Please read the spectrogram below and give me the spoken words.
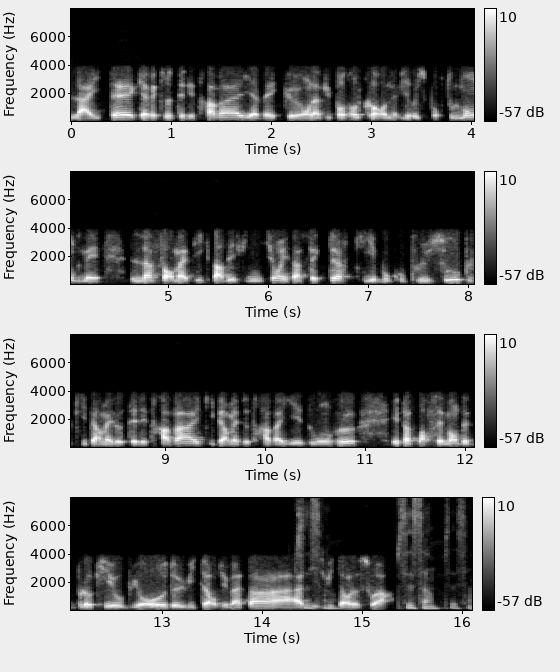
la high-tech, avec le télétravail, avec, on l'a vu pendant le coronavirus pour tout le monde, mais l'informatique, par définition, est un secteur qui est beaucoup plus souple, qui permet le télétravail, qui permet de travailler d'où on veut et pas forcément d'être bloqué au bureau de 8 h du matin à 18 h le soir. C'est ça, c'est ça.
